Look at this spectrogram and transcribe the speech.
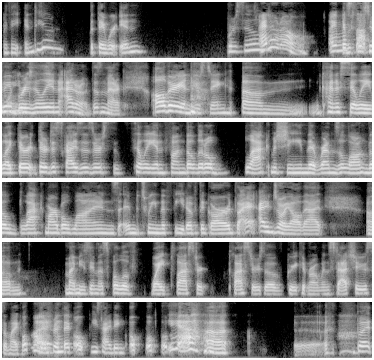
were they Indian, but they were in Brazil? I don't know. I missed supposed to be Brazilian. I don't know. It doesn't matter. All very interesting. um, kind of silly. Like their their disguises are silly and fun. The little black machine that runs along the black marble lines in between the feet of the guards. I, I enjoy all that. Um, my museum is full of white plaster plasters of Greek and Roman statues. So I'm like, oh, right. there's Oh, he's hiding. Oh, oh, oh. yeah. Uh, uh, but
